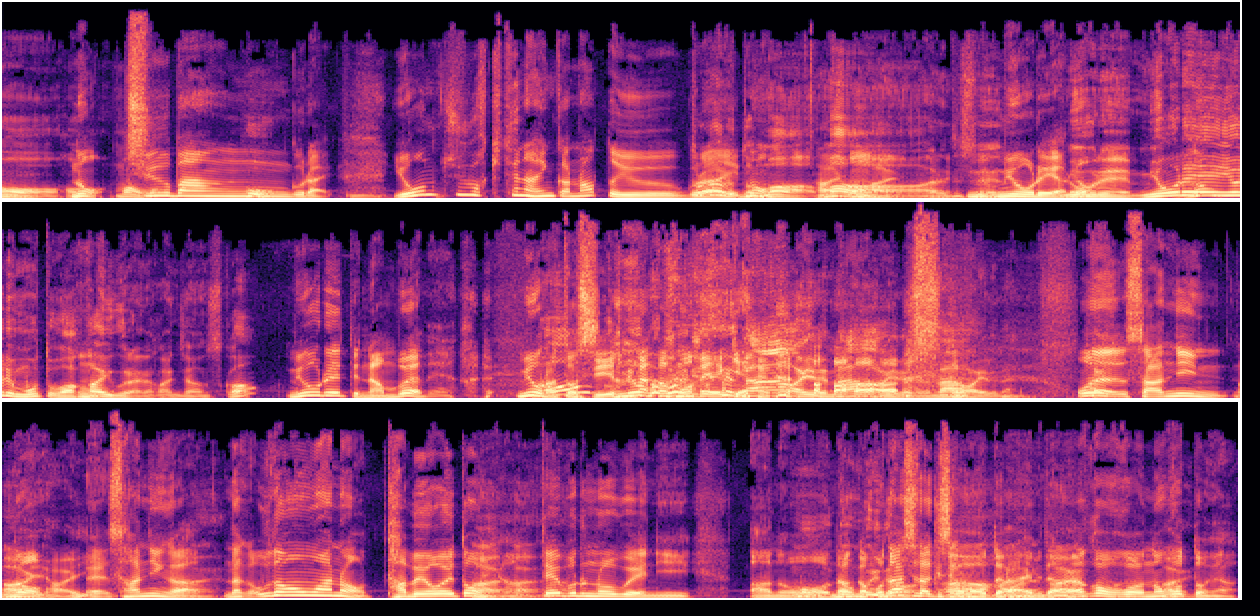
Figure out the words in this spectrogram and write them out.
のまあ。中盤ぐらい、40は来てないんかなというぐらいの、まあああれですね。妙齢やろ。妙齢。妙齢よりもっと若いぐらいな感じなんですか？妙齢ってなんぼやねん。妙な年。もうええけん。ほんで3人の、はいはい。え3人がはい。なんかうどんはの食べ終えとんや、テーブルの上にあものなんかもう出汁だけしか残ってないみたいななんかこう残っとんや、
